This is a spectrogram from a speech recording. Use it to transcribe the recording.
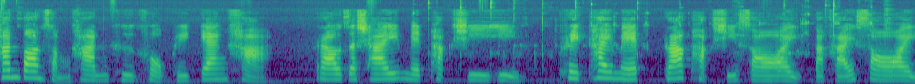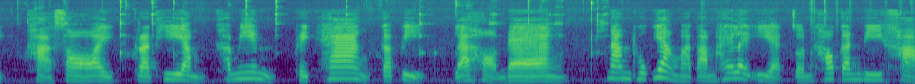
ขั้นตอนสำคัญคือโขลกพริกแกงค่ะ เราจะใช้เม็ดผักชี พริกไทยเม็ด รากผักชีซอย ตะไคร้ซอย ข่าซอย กระเทียม ขมิ้น พริกแห้ง กะปิ และหอมแดงนำทุกอย่างมาตำให้ละเอียดจนเข้ากันดีค่ะ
